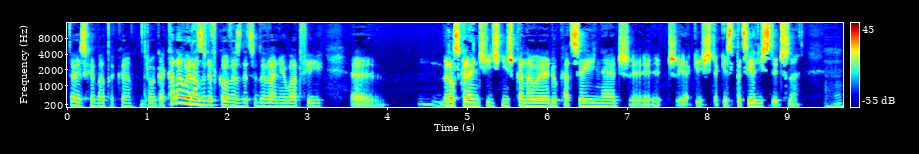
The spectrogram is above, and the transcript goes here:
to jest chyba taka droga. Kanały rozrywkowe zdecydowanie łatwiej e, rozkręcić niż kanały edukacyjne czy, czy jakieś takie specjalistyczne. Mhm.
